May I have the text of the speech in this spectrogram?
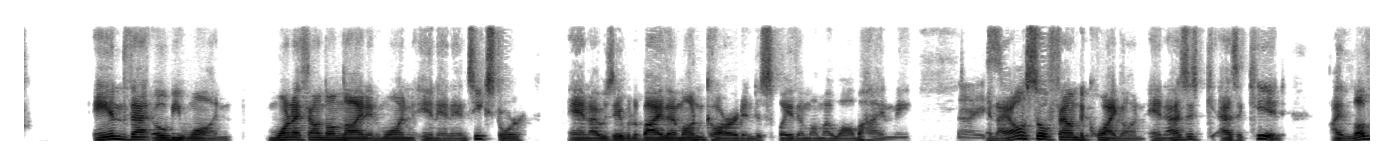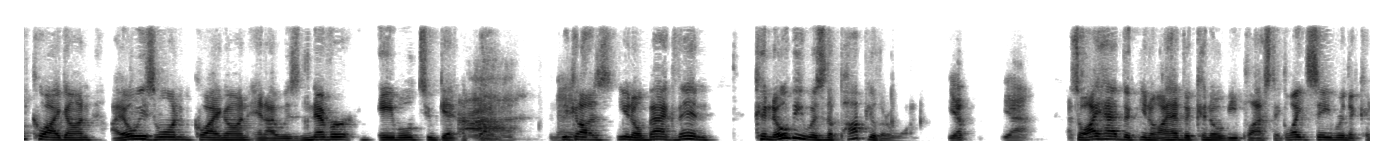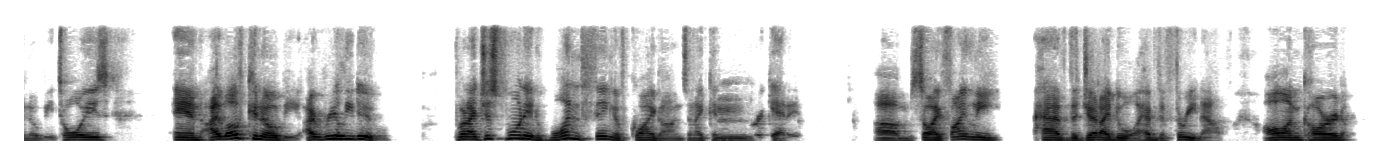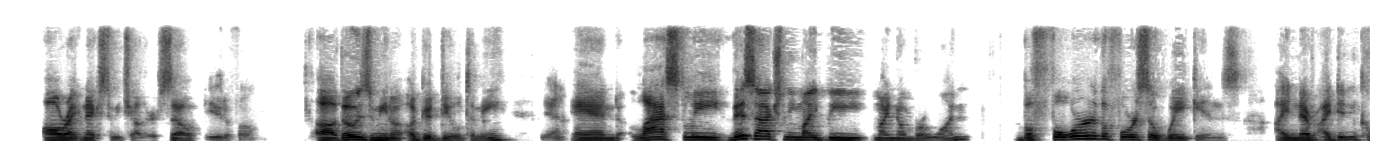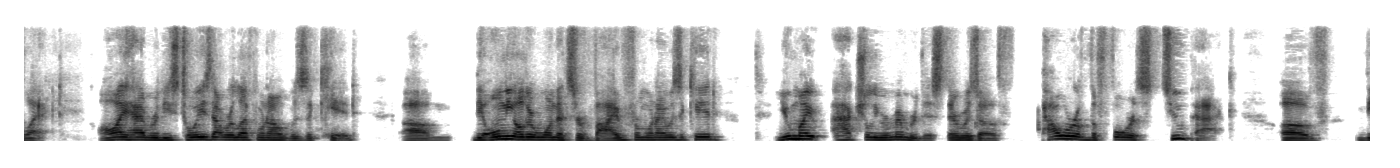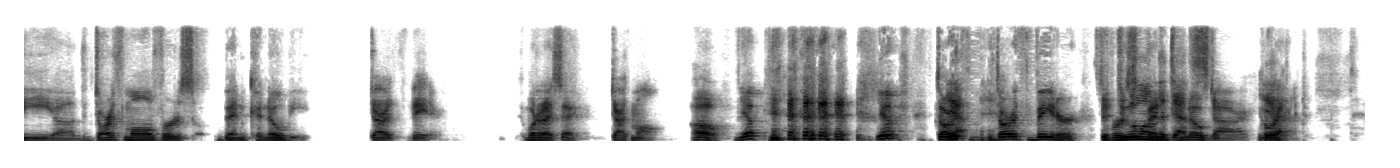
and that Obi Wan. One I found online and one in an antique store, and I was able to buy them on card and display them on my wall behind me. Nice. And I also found a Qui Gon. And as a, as a kid, I loved Qui Gon. I always wanted Qui Gon, and I was never able to get a ah, nice. because you know back then Kenobi was the popular one. Yep. Yeah. So I had the you know I had the Kenobi plastic lightsaber, the Kenobi toys, and I love Kenobi. I really do. But I just wanted one thing of Qui Gon's, and I can Mm. never get it. Um, so I finally have the Jedi Duel. I have the three now, all on card, all right next to each other. So Beautiful. uh, those mean a, a good deal to me. Yeah. And lastly, this actually might be my number one. Before The Force Awakens, I never I didn't collect. All I had were these toys that were left when I was a kid. Um, the only other one that survived from when I was a kid, you might actually remember this. There was a Power of the Force two pack of the uh, the Darth Maul versus Ben Kenobi. Darth Vader. What did I say? Darth Maul. Oh, yep, Yep, Darth Darth Vader versus duel on Ben the Death Kenobi. Star. Yeah. Correct.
